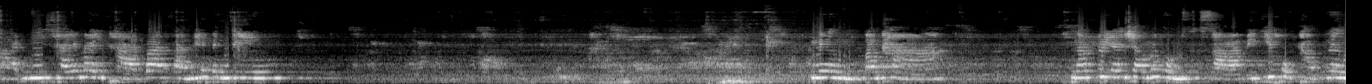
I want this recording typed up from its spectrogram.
บาทมีใช้ไม่ขาดวาดฝันให้เป็นจริงหนึ่งปัญหา นักเรียนชั้นประถมศึกษาปีที่6ทับหนึ่ง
